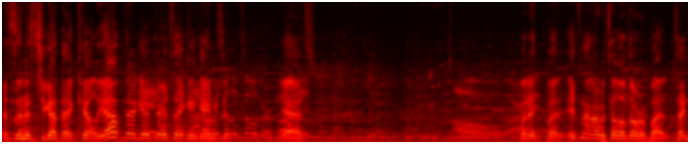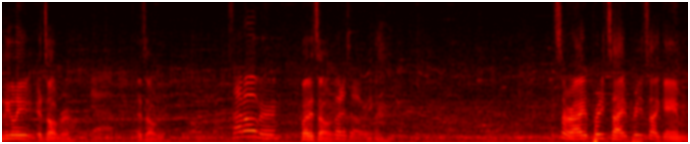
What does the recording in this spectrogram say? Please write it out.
as soon as she got that kill, yep, they're good. They're it's taking not game over two. It's over, but Yeah, it's- oh, But it but it's not over till it's over. But technically, it's over. yeah, It's over. it's not over, But it's over. but it's over. It's all right. Pretty tight. Pretty tight game.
